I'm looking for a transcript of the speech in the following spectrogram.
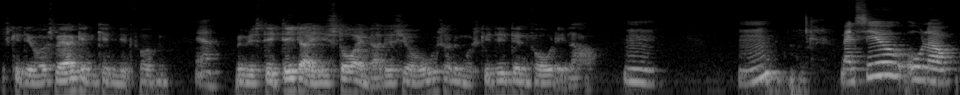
så skal det jo også være genkendeligt for dem. Ja. Men hvis det er det, der er i historien, der er det sjove, så er det måske det, den fordel har. Mm. Mm. Man siger jo, Olav,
